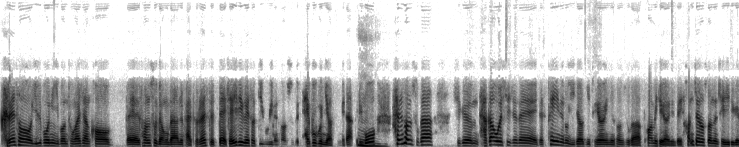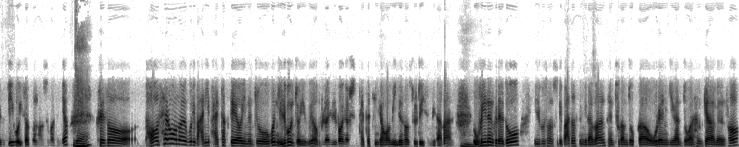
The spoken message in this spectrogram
그래서 일본이 이번 동아시안컵의 선수 명단을 발표를 했을 때 J리그에서 뛰고 있는 선수들이 대부분이었습니다. 그리고 음. 한 선수가 지금 다가올 시즌에 이제 스페인으로 이적이 되어 있는 선수가 포함이 되어 있는데 현재로서는 J리그에서 뛰고 있었던 선수거든요. 예. 그래서 더 새로운 얼굴이 많이 발탁되어 있는 쪽은 일본 쪽이고요. 물론 일본 역시 대표팀 경험이 있는 선수들도 있습니다만 음. 우리는 그래도 일부 선수들이 빠졌습니다만 벤투 감독과 오랜 기간 동안 함께하면서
